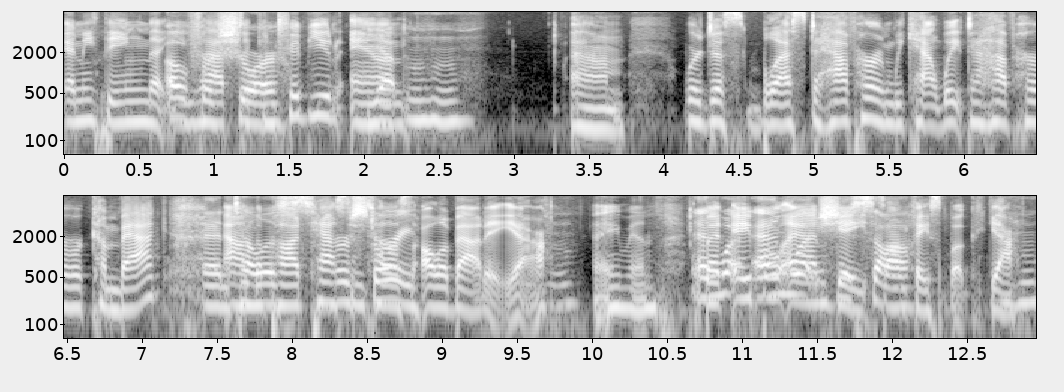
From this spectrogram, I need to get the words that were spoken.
anything that Oh, you have sure. to contribute. And um, we're just blessed to have her, and we can't wait to have her come back And on tell the us podcast her and story. tell us all about it. Yeah, Amen. And but what- April and and, Gates saw. on Facebook. Yeah,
